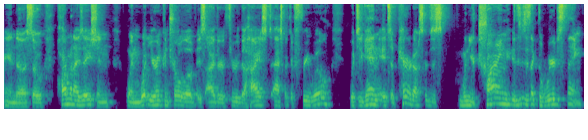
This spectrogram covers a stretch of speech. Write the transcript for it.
And uh, so harmonization, when what you're in control of is either through the highest aspect of free will, which again, it's a paradox because when you're trying, this is like the weirdest thing.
